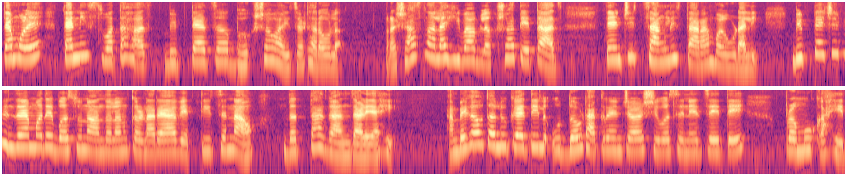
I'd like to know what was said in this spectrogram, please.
त्यामुळे त्यांनी स्वतःच बिबट्याचं भक्ष व्हायचं ठरवलं. प्रशासनाला ही बाब लक्षात येताच त्यांची चांगलीच तारांबळ उडाली. बिबट्याच्या पिंजऱ्यामध्ये बसून आंदोलन करणाऱ्या व्यक्तीचं नाव दत्ता गांजाळे आहे. आंबेगाव तालुक्यातील उद्धव ठाकरेंच्या शिवसेनेचे ते प्रमुख आहेत.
